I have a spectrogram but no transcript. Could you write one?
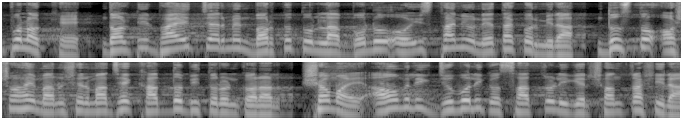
উপলক্ষে দলটির ভাইস চেয়ারম্যান বরকতুল্লাহ বলু ও স্থানীয় নেতাকর্মীরা দুস্থ অসহায় মানুষের মাঝে খাদ্য বিতরণ করার সময় আওয়ামী লীগ যুবলীগ ও ছাত্রলীগের সন্ত্রাসীরা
